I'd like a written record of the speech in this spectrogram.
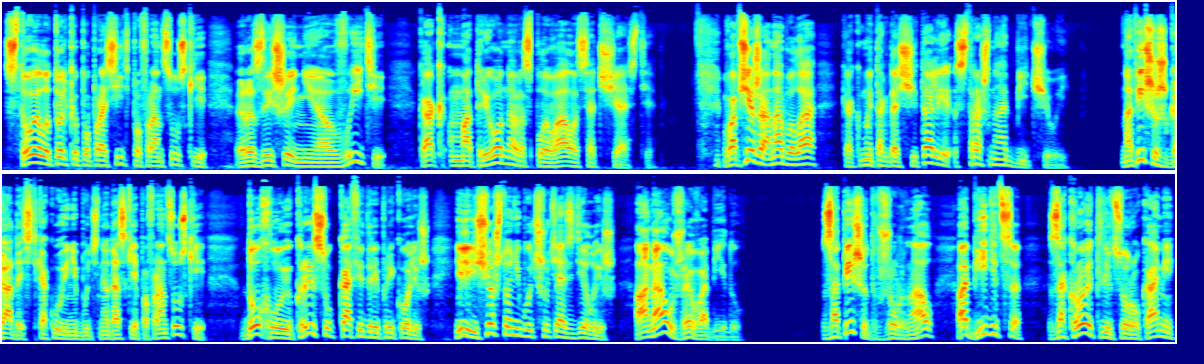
Стоило только попросить по-французски разрешения выйти, как Матрёна расплывалась от счастья. Вообще же она была, как мы тогда считали, страшно обидчивой. Напишешь гадость какую-нибудь на доске по-французски, дохлую крысу к кафедре приколешь или еще что-нибудь шутя сделаешь, она уже в обиду. Запишет в журнал, обидится, закроет лицо руками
